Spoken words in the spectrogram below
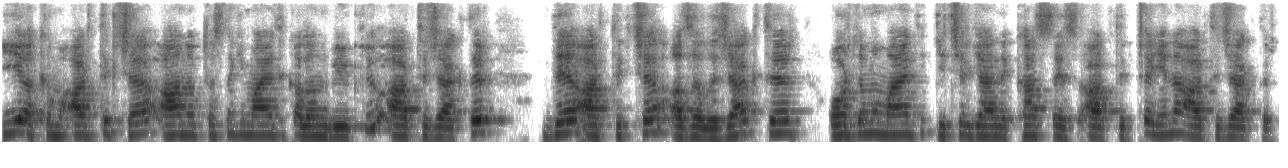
I akımı arttıkça A noktasındaki manyetik alanın büyüklüğü artacaktır. D arttıkça azalacaktır. Ortamın manyetik geçirgenlik katsayısı arttıkça yine artacaktır.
